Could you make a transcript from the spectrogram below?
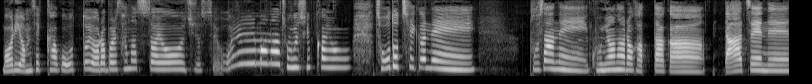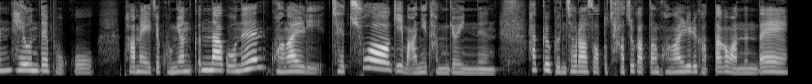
머리 염색하고 옷도 여러 벌 사놨어요. 해주셨어요. 얼마나 좋으실까요? 저도 최근에 부산에 공연하러 갔다가 낮에는 해운대 보고 밤에 이제 공연 끝나고는 광안리 제 추억이 많이 담겨 있는 학교 근처라서 또 자주 갔던 광안리를 갔다가 왔는데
